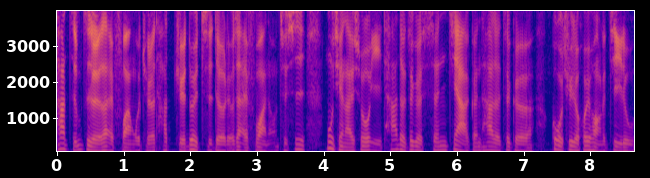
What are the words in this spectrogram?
他值不值得留在 F1？我觉得他绝对值得留在 F1 哦。只是目前来说，以他的这个身价跟他的这个过去的辉煌的记录，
